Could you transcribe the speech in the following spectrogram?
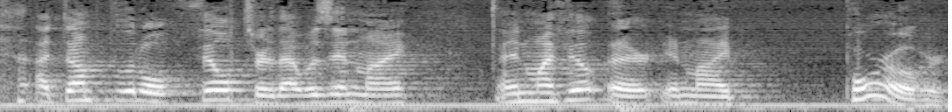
I dumped the little filter that was in my in my filter in my pour over.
